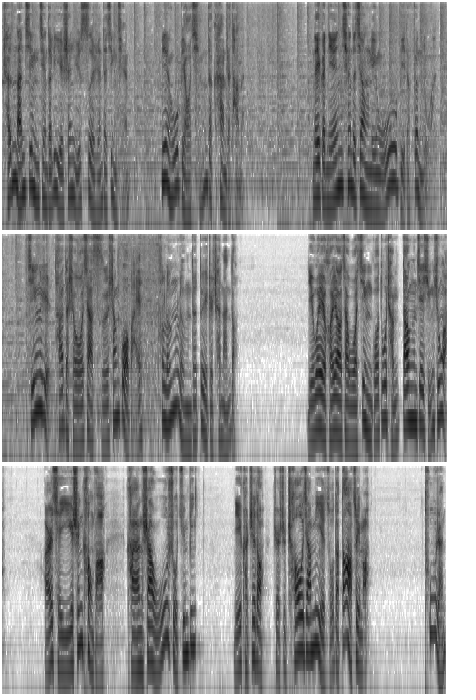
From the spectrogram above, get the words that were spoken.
陈南静静地立身于四人的近前，面无表情地看着他们。那个年轻的将领无比的愤怒啊！今日他的手下死伤过百，他冷冷地对着陈南道：“你为何要在我晋国都城当街行凶啊？而且以身抗法，砍杀无数军兵，你可知道这是抄家灭族的大罪吗？”突然，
